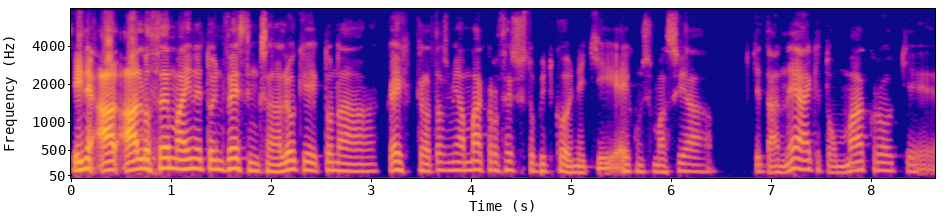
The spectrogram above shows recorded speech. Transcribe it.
Είναι, άλλο θέμα είναι το investing, ξαναλέω, και το να έχει, κρατάς μια μάκρο θέση στο bitcoin. Εκεί έχουν σημασία και τα νέα και το μάκρο και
